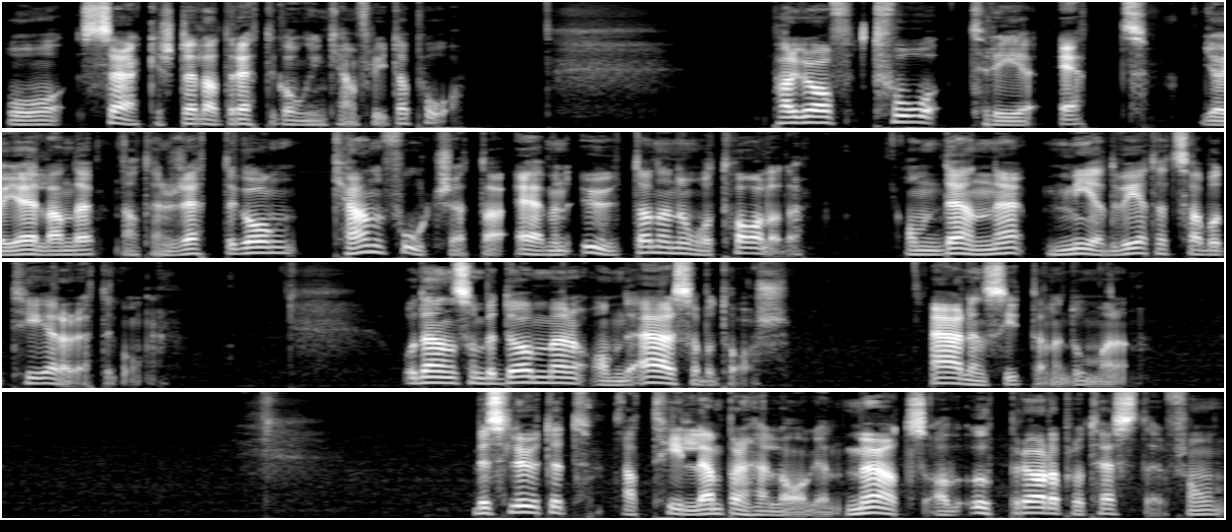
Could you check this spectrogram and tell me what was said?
och säkerställa att rättegången kan flyta på. Paragraf 231 gör gällande att en rättegång kan fortsätta även utan den åtalade om denne medvetet saboterar rättegången. Och den som bedömer om det är sabotage är den sittande domaren. Beslutet att tillämpa den här lagen möts av upprörda protester från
